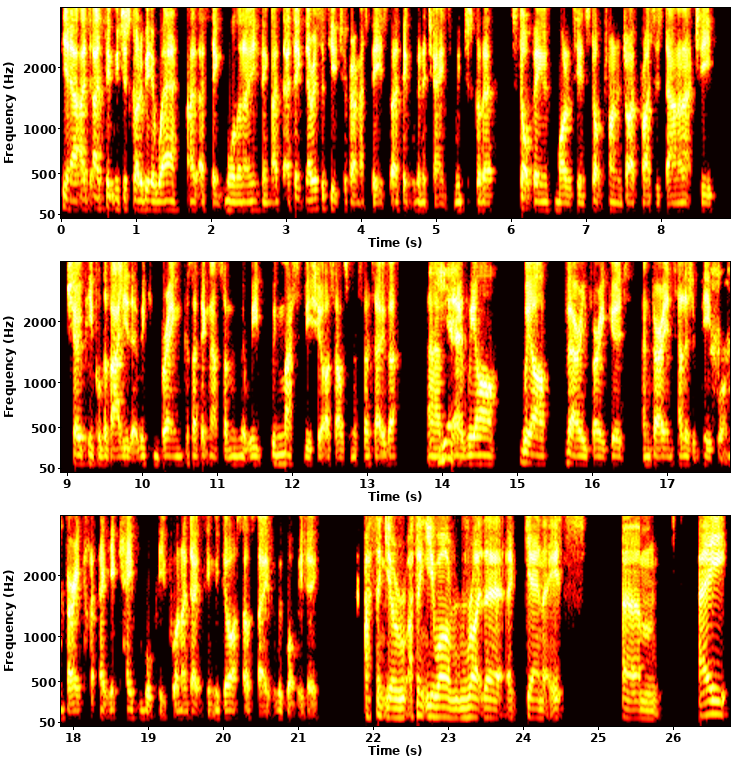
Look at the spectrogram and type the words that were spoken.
yeah, I, I, think we just got to be aware. I, I think more than anything, I, I, think there is a future for MSPs, but I think we're going to change. We've just got to stop being a commodity and stop trying to drive prices down and actually show people the value that we can bring. Because I think that's something that we we massively shoot ourselves in the foot over. Um, yeah. You know, we are we are very, very good and very intelligent people and very capable people. And I don't think we do ourselves favour with what we do. I think you're. I think you are right there. Again, it's um, a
